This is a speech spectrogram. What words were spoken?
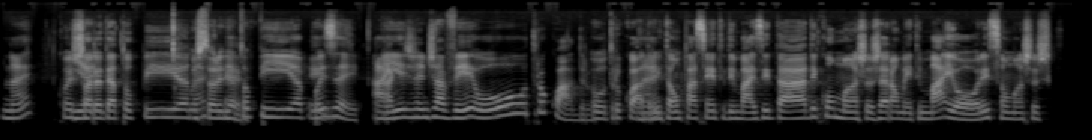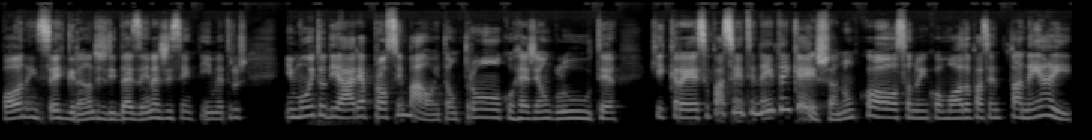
né? Com a história aí, de atopia, com né? história de é. atopia, pois Isso. é. Aí a... a gente já vê outro quadro. Outro quadro. Né? Então, paciente de mais idade com manchas geralmente maiores, são manchas que podem ser grandes, de dezenas de centímetros, e muito de área proximal, então tronco, região glútea, que cresce, o paciente nem tem queixa, não coça, não incomoda, o paciente não está nem aí.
